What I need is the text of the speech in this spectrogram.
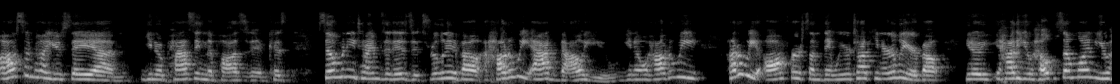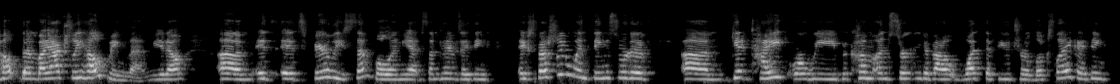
awesome how you say um, you know, passing the positive because so many times it is it's really about how do we add value? You know, how do we how do we offer something? We were talking earlier about, you know, how do you help someone? You help them by actually helping them, you know. Um, it's it's fairly simple and yet sometimes I think especially when things sort of um, get tight or we become uncertain about what the future looks like. I think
